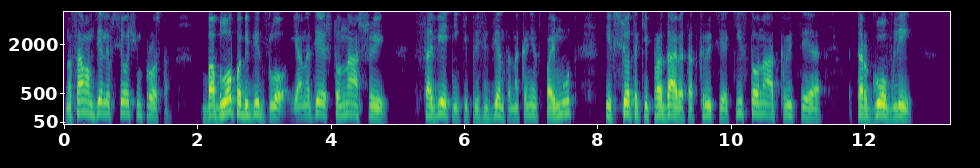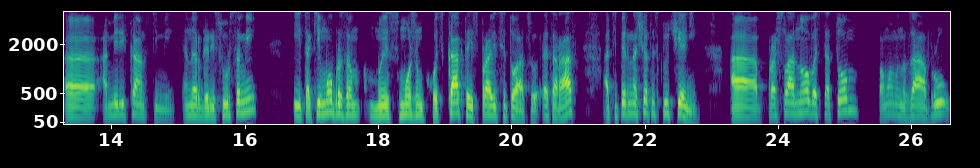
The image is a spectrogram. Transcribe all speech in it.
На самом деле все очень просто. Бабло победит зло. Я надеюсь, что наши советники президента наконец поймут и все-таки продавят открытие Кистона, открытие торговли э, американскими энергоресурсами, и таким образом мы сможем хоть как-то исправить ситуацию. Это раз. А теперь насчет исключений. А, прошла новость о том, по-моему, на Завру,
